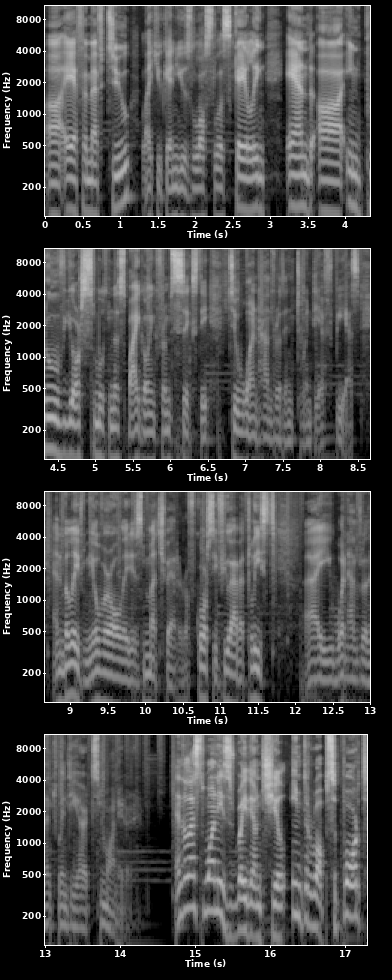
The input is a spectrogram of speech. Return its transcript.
uh, AFMF2, like you can use lossless scaling, and uh, improve your smoothness by going from 60 to 120 FPS. And believe me, overall it is much better, of course, if you have at least a 120 Hz monitor. And the last one is Radeon Chill interop support.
